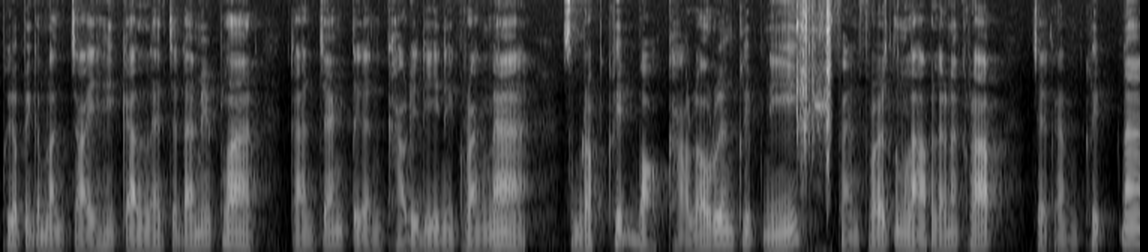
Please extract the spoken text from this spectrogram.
เพื่อเป็นกำลังใจให้กันและจะได้ไม่พลาด การแจ้งเตือนข่าวดีๆ ในครั้งหน้าสำหรับคลิปบอกข่าวเล่าเรื่องคลิปนี้แฟนเฟิร์สต้องลาไปแล้วนะครับ เจอกันคลิปหน้า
